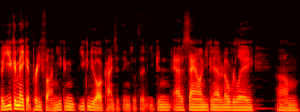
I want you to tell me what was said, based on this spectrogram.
but you can make it pretty fun. You can you can do all kinds of things with it. You can add a sound. You can add an overlay. Um,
